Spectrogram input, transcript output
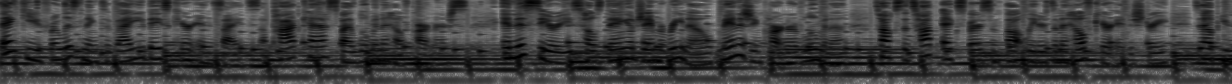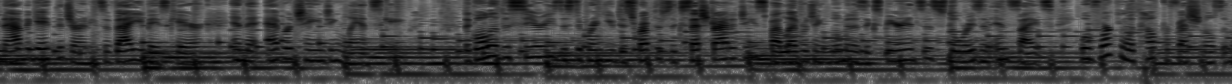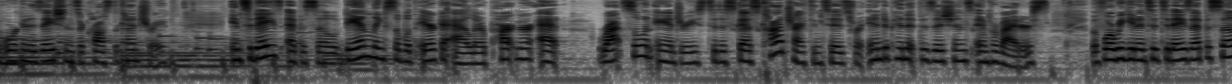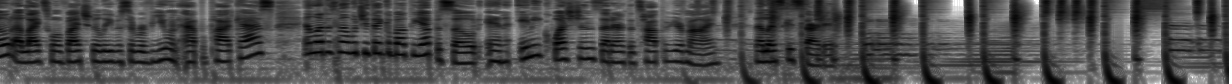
Thank you for listening to Value Based Care Insights, a podcast by Lumina Health Partners. In this series, host Daniel J. Marino, managing partner of Lumina, talks to top experts and thought leaders in the healthcare industry to help you navigate the journey to value based care in the ever changing landscape. The goal of this series is to bring you disruptive success strategies by leveraging Lumina's experiences, stories, and insights with working with health professionals and organizations across the country. In today's episode, Dan links up with Erica Adler, partner at Roetzel and Andress, to discuss contracting tips for independent physicians and providers. Before we get into today's episode, I'd like to invite you to leave us a review on Apple Podcasts and let us know what you think about the episode and any questions that are at the top of your mind. Now let's get started.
